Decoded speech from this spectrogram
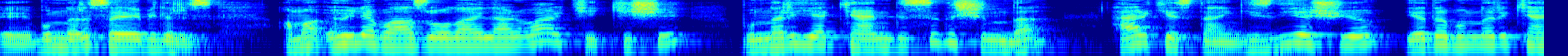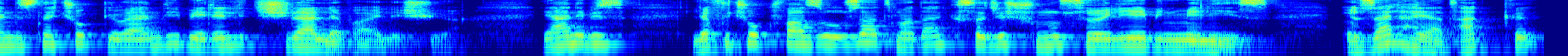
Ee, bunları sayabiliriz. Ama öyle bazı olaylar var ki kişi bunları ya kendisi dışında herkesten gizli yaşıyor ya da bunları kendisine çok güvendiği belirli kişilerle paylaşıyor. Yani biz lafı çok fazla uzatmadan kısaca şunu söyleyebilmeliyiz. Özel hayat hakkı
